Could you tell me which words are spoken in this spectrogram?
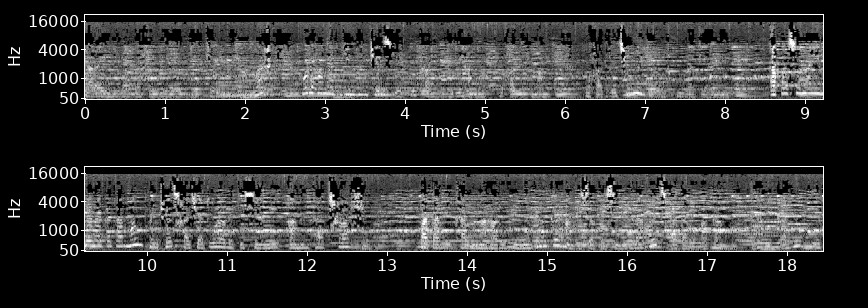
Լարայի նվագախմբի և դիրքերի համար, որը համերգին հնչեց երկու խաղերի համար փոխադրման փոխադրությունը Գևորգ Մուրադյանի։ Ապա Սոնայի մենակատարմամբ հնչեց Խաչատուր Ավետիսյանի անընդհատ շարժում։ Պատանի կանոնահարուհի նվագը հանդիսատեսին գրավեց կատարողական տեխնիկայով և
